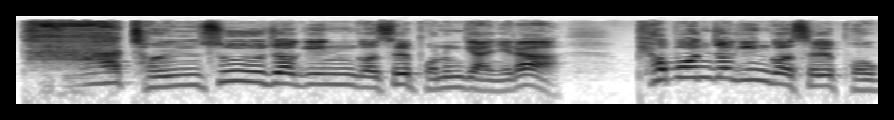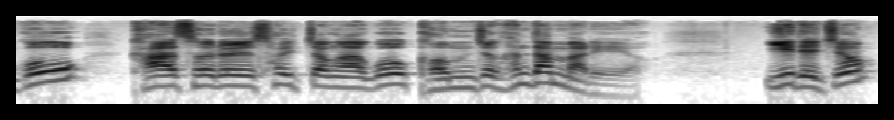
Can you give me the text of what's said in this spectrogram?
다 전수적인 것을 보는 게 아니라 표본적인 것을 보고 가설을 설정하고 검증한단 말이에요. 이해되죠?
